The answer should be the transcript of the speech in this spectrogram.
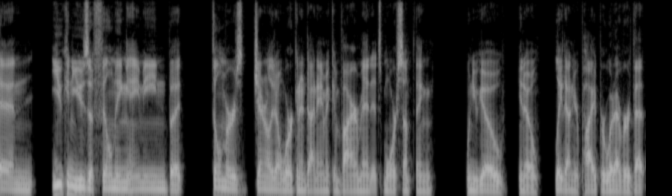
and you can use a filming amine, but filmers generally don't work in a dynamic environment. It's more something when you go, you know, lay down your pipe or whatever that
